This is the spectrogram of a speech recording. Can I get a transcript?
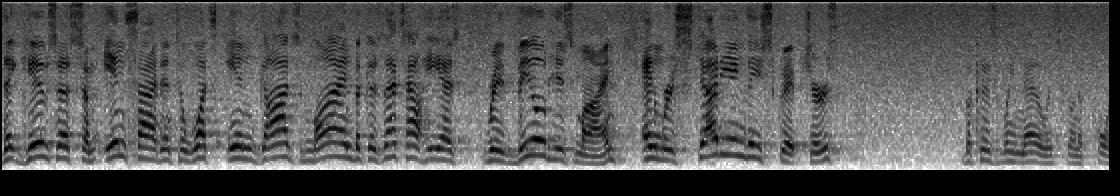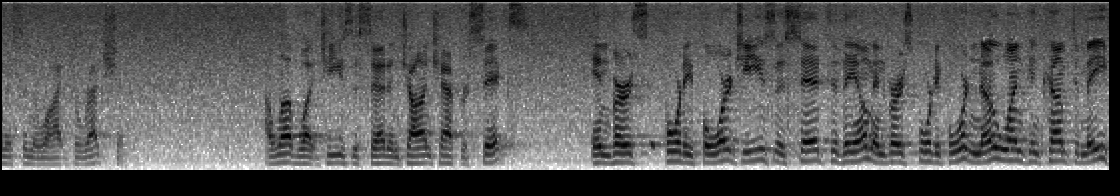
that gives us some insight into what's in God's mind because that's how He has revealed His mind. And we're studying these scriptures because we know it's going to point us in the right direction. I love what Jesus said in John chapter 6. In verse 44, Jesus said to them in verse 44, No one can come to me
